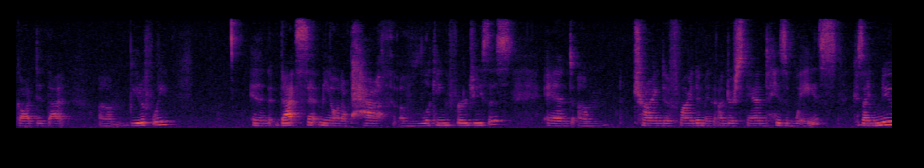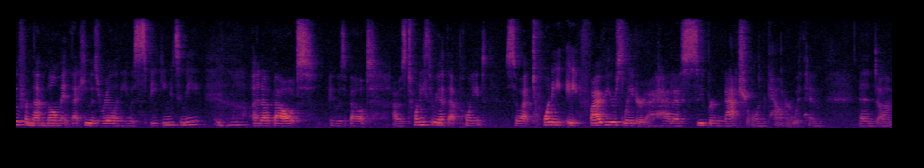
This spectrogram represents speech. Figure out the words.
God did that um, beautifully. And that set me on a path of looking for Jesus and um, trying to find him and understand his ways. Because I knew from that moment that he was real and he was speaking to me. Mhm. And about, it was about, I was 23 at that point. So at 28, five years later, I had a supernatural encounter with him. And um,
